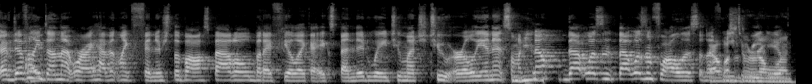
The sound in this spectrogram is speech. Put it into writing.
I've definitely I- done that where I haven't like finished the boss battle, but I feel like I expended way too much too early in it. So I'm like, no, that wasn't that wasn't flawless enough. That wasn't to the real one.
